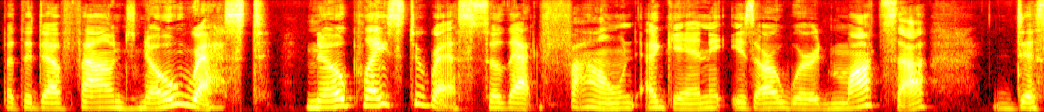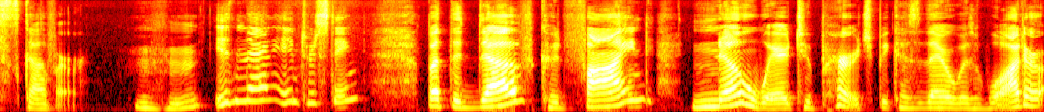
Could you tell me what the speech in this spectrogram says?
But the dove found no rest, no place to rest. So that found again is our word matsa, discover. Mm-hmm. Isn't that interesting? But the dove could find nowhere to perch because there was water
